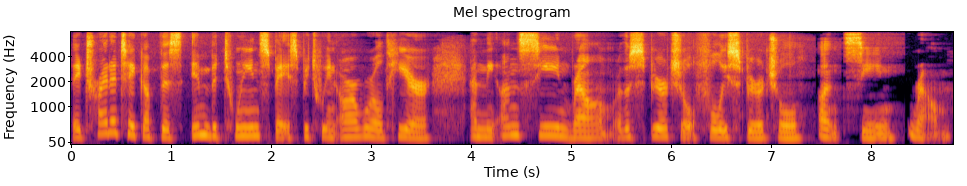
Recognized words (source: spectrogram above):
They try to take up this in between space between our world here and the unseen realm or the spiritual, fully spiritual, unseen realm.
